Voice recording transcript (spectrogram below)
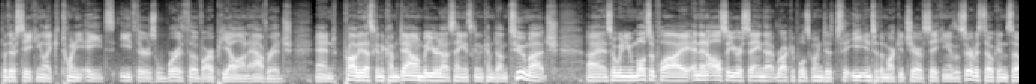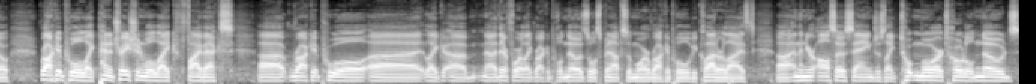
but they're staking like 28 Ethers worth of RPL on average. And probably that's going to come down, but you're not saying it's going to come down too much. Uh, and so when you multiply, and then also you were saying that Rocket Pool is going to, to eat into the market share of staking as a service token. So Rocket Pool like penetration will like 5x uh, Rocket Pool, uh, like um, uh, therefore, like Rocket Pool nodes will spin up, so more Rocket Pool will be collateralized. Uh, and then you're also saying just like to- more total nodes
